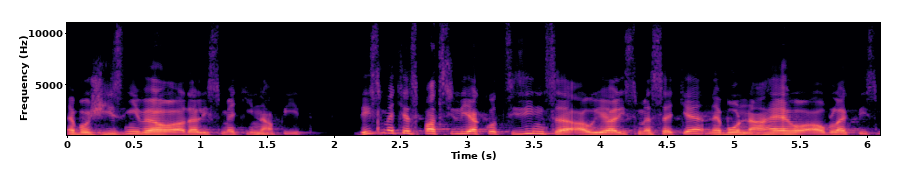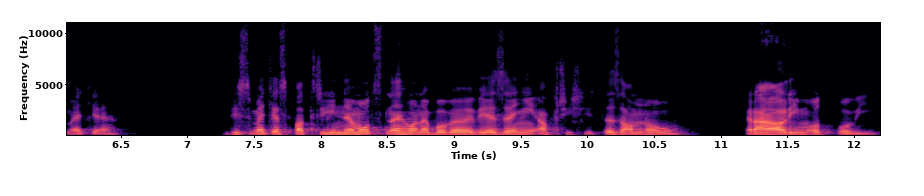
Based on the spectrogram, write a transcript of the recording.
Nebo žíznivého a dali jsme ti napít? Kdy jsme tě spatřili jako cizince a ujali jsme se tě? Nebo nahého a oblekli jsme tě? Kdy jsme tě spatřili nemocného nebo ve vězení a přišli jste za mnou? Král jim odpoví.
